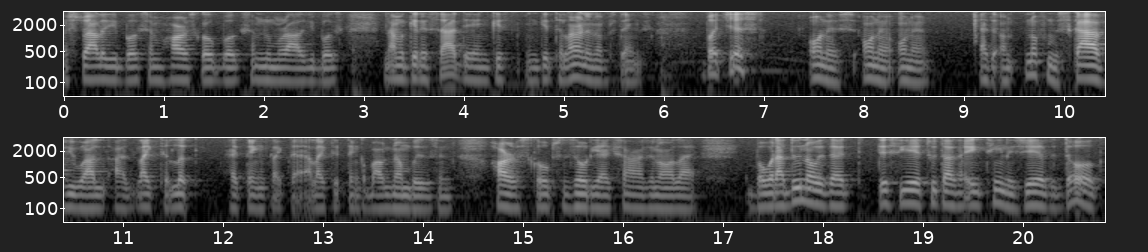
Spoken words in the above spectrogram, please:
astrology books, some horoscope books, some numerology books, and I'm gonna get inside there and get and get to learning those things. But just on a on a on a as a, you know from the sky view, I I like to look at things like that. I like to think about numbers and horoscopes, and zodiac signs, and all that. But what I do know is that this year, 2018, is year of the dog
